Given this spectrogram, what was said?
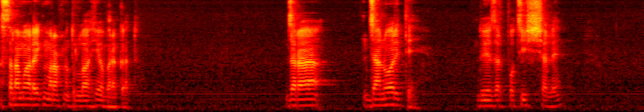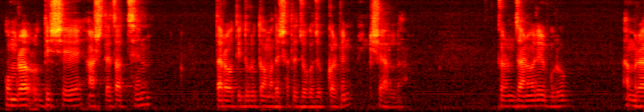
আসসালামু আলাইকুম রহমতুল্লাহি বারাকাত। যারা জানুয়ারিতে দুই হাজার পঁচিশ সালে ওমরার উদ্দেশ্যে আসতে চাচ্ছেন, তারা অতি দ্রুত আমাদের সাথে যোগাযোগ করবেন, ইনশাআল্লাহ। কারণ জানুয়ারির গ্রুপ আমরা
